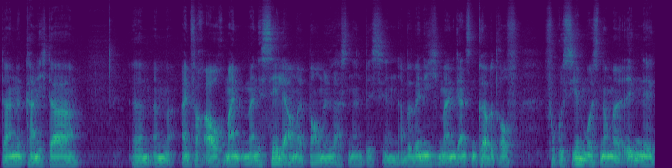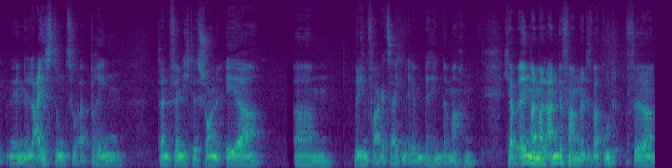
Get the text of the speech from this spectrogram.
Dann kann ich da ähm, ähm, einfach auch mein, meine Seele auch mal baumeln lassen ein bisschen. Aber wenn ich meinen ganzen Körper darauf fokussieren muss, nochmal irgendeine eine Leistung zu erbringen, dann fände ich das schon eher, ähm, will ich ein Fragezeichen eben dahinter machen. Ich habe irgendwann mal angefangen und das war gut für,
